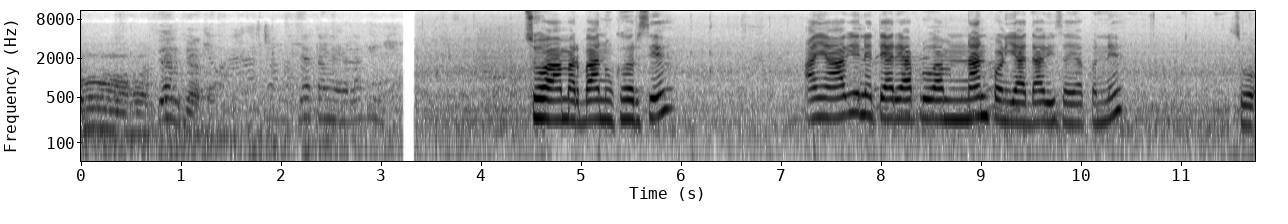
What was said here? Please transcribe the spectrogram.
ઓહો શેમ છે જો આ અમારા બાનું ઘર છે. અહીંયા આવીએ ને ત્યારે આપણું આમ નાનપણ યાદ આવી જાય આપણને. જો.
